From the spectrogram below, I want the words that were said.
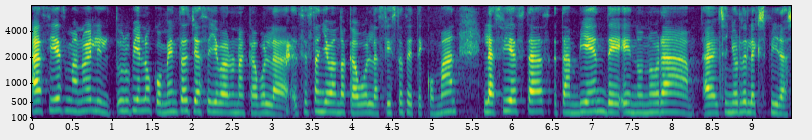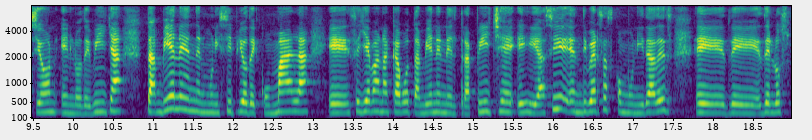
Así es, Manuel, y tú bien lo comentas, ya se llevaron a cabo, la, se están llevando a cabo las fiestas de Tecomán, las fiestas también de en honor al Señor de la Expiración en lo de Villa, también en el municipio de Comala, eh, se llevan a cabo también en el Trapiche y así en diversas comunidades eh, de, de los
